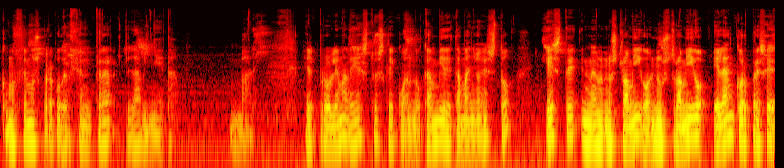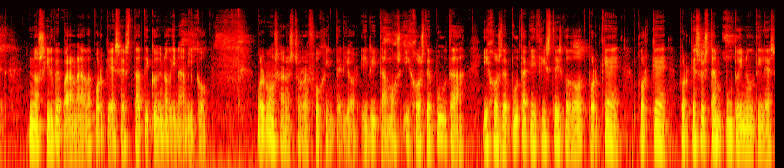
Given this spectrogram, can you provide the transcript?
¿Cómo hacemos para poder centrar la viñeta? Vale. El problema de esto es que cuando cambie de tamaño esto, este, nuestro amigo, nuestro amigo, el Anchor Preset, no sirve para nada porque es estático y no dinámico. Volvemos a nuestro refugio interior y gritamos, hijos de puta, hijos de puta que hicisteis Godot, ¿por qué? ¿Por qué? ¿Por qué sois tan puto inútiles?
